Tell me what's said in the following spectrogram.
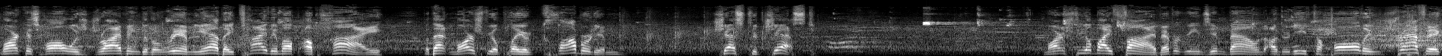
Marcus Hall was driving to the rim. Yeah, they tied him up up high, but that Marshfield player clobbered him chest to chest. Marshfield by five. Evergreen's inbound underneath to Hall in traffic.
